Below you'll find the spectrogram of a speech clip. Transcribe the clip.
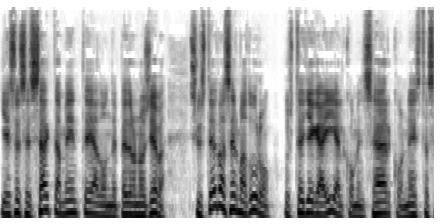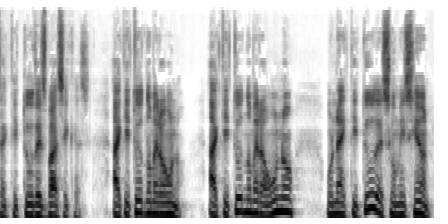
Y eso es exactamente a donde Pedro nos lleva. Si usted va a ser maduro, usted llega ahí al comenzar con estas actitudes básicas. Actitud número uno. Actitud número uno, una actitud de sumisión.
